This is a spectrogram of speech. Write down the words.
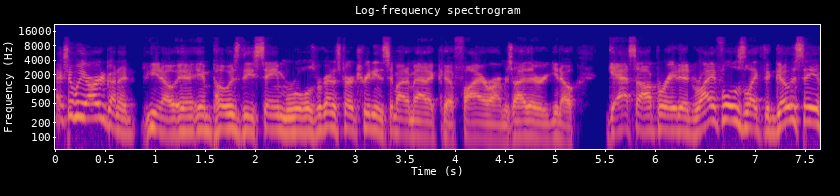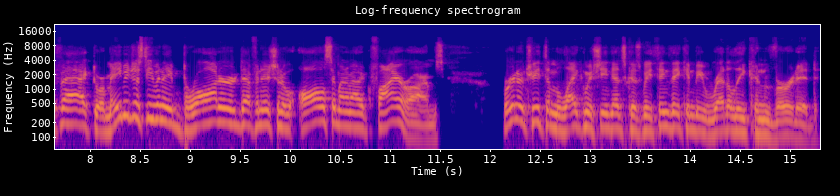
Actually, we are going to, you know, impose these same rules. We're going to start treating semi-automatic uh, firearms either, you know, gas-operated rifles like the Go Safe Act, or maybe just even a broader definition of all semi-automatic firearms. We're going to treat them like machine guns because we think they can be readily converted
